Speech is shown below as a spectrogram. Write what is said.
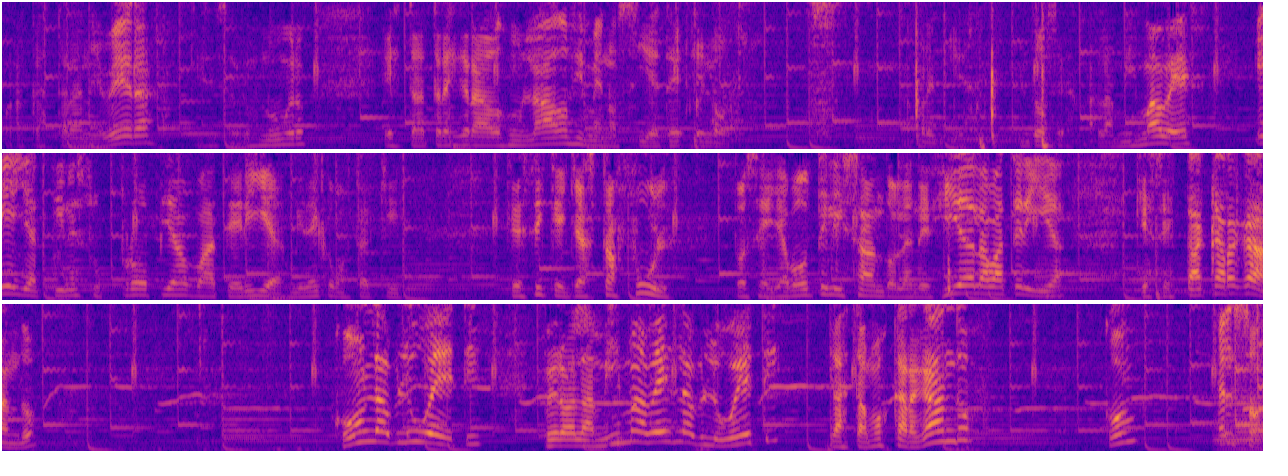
por acá está la nevera. Aquí se ven los números. Está a 3 grados un lado y menos 7 el otro Entonces, a la misma vez, ella tiene su propia batería. Miren cómo está aquí. Quiere decir que ya está full. Entonces ella va utilizando la energía de la batería que se está cargando con la Bluetti, pero a la misma vez la Bluetti la estamos cargando con el sol.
